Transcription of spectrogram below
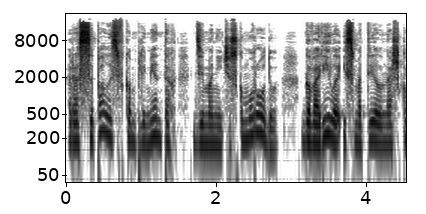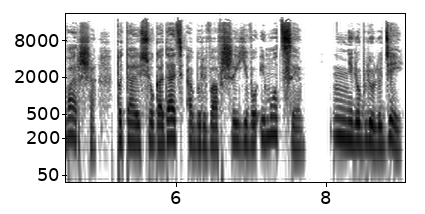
рассыпалась в комплиментах демоническому роду, говорила и смотрела на Шкварша, пытаясь угадать обуревавшие его эмоции. «Не люблю людей»,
